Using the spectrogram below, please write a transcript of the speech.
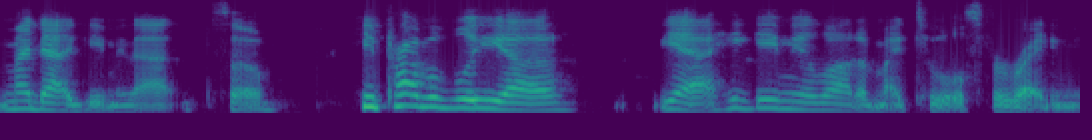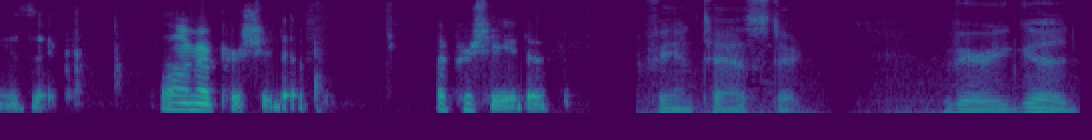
My dad gave me that. So he probably uh yeah he gave me a lot of my tools for writing music so i'm appreciative appreciative Fantastic. Very good.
